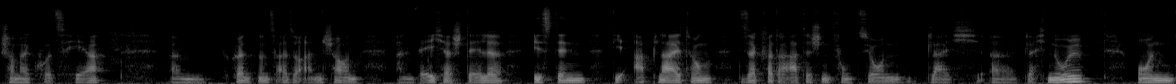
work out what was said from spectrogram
schon mal kurz her. Ähm, wir könnten uns also anschauen, an welcher Stelle ist denn die Ableitung dieser quadratischen Funktion gleich, äh, gleich 0 und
